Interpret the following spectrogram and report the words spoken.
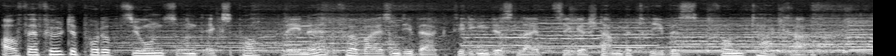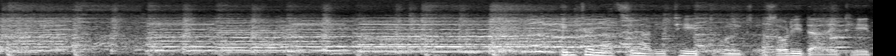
Auf erfüllte Produktions- und Exportpläne verweisen die Werktätigen des Leipziger Stammbetriebes von Takra. Internationalität und Solidarität.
